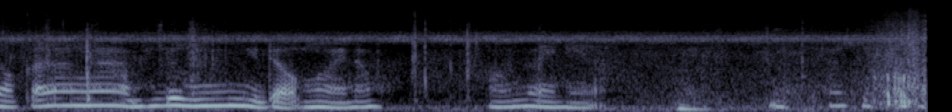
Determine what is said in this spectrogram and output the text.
ดอกกำลังงามดึงมีดอกหน่อยเนาะเอาหน่อยนี่แหละนี่ถ้าสิเข้าไป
